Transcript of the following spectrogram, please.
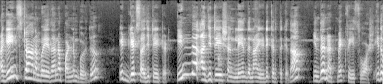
அகெயின்ஸ்டாக நம்ம எதனா பண்ணும்பொழுது இட் கெட்ஸ் அஜிடேட்டட் இந்த அஜிடேஷன்லேருந்தெல்லாம் எடுக்கிறதுக்கு தான் இந்த நட்மேக் ஃபேஸ் வாஷ் இது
